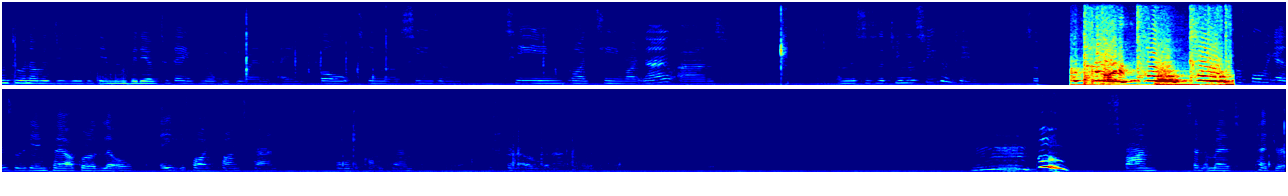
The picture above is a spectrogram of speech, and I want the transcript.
welcome to another ZZD Gaming video. Today we'll be doing a full team of the season team, my team right now, and and this is the team of the season team. So before we get into the gameplay, I've got a little 85 times 10 for the content. Just gonna open it. Span, centre mid, Pedro.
